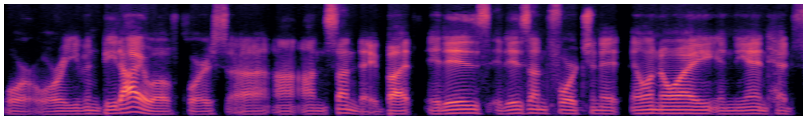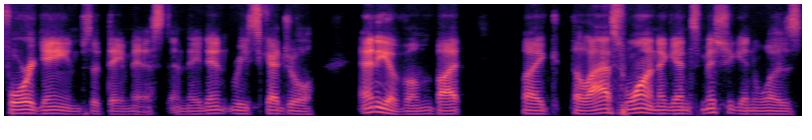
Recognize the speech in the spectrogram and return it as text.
or, or even beat Iowa, of course, uh, on Sunday. But it is, it is unfortunate. Illinois in the end had four games that they missed and they didn't reschedule any of them. But like the last one against Michigan was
